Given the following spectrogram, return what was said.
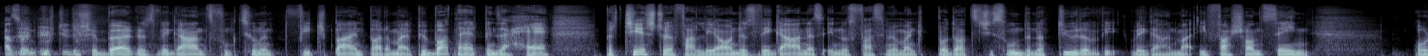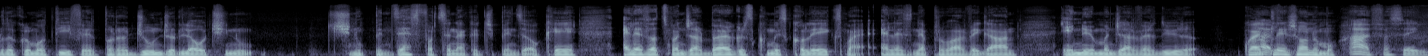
also in postidische Burgers vegans funktionen fitch bein para mai. Più botta er pensa, he, perché sto a fare leondes veganas e nus fassimo manch prodotti ci sono da natura vegan, ma i fa schon segn, orda col motivo, per raggiungere l'o ci nu ci nu penses forse neanche ci pensa, ok, elles hat mangiare burgers con mis colleagues, ma elles ne provar vegan e non mangiare verdura. Qua è schon mo. Ah, fa segn.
